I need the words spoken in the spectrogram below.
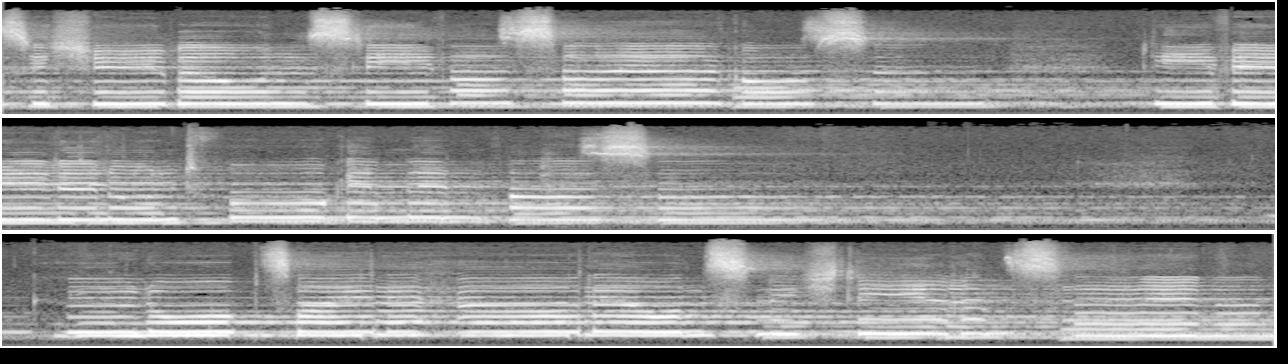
sich über uns die Wasser ergossen, die wilden und wogenden Wasser. Gelobt sei der Herr, der uns nicht ihren Zähnen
